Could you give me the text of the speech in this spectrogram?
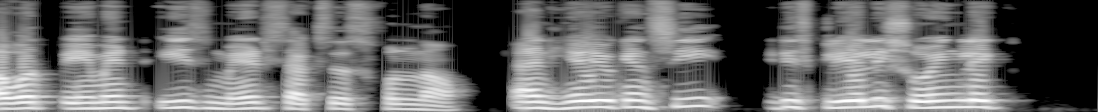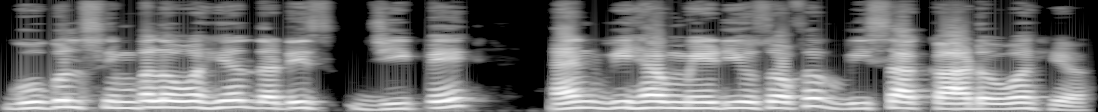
our payment is made successful now. And here you can see it is clearly showing like google symbol over here that is gpay and we have made use of a visa card over here.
